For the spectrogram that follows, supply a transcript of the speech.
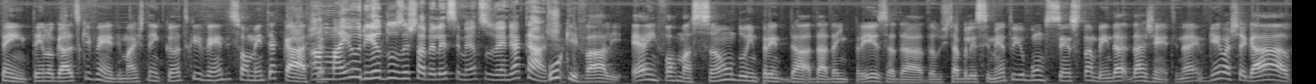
tem, tem lugares que vendem, mas tem cantos que vendem somente a caixa. A maioria dos estabelecimentos vende a caixa. O que vale é a informação do empre... da, da, da, empresa, da, do estabelecimento e o bom senso também da, da gente, né? Ninguém vai chegar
